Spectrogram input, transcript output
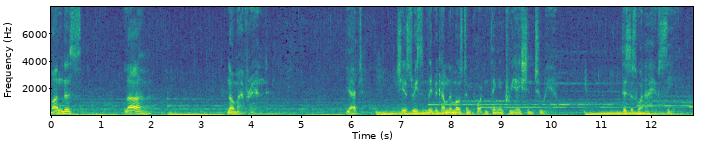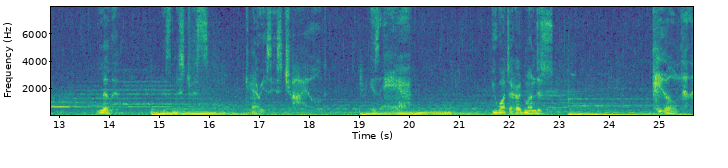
Mundus? Love? No, my friend. Yet, she has recently become the most important thing in creation to him. This is what I have seen. Lilith, his mistress, carries his child, his heir. You want to hurt Mundus? Kill Lilith.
